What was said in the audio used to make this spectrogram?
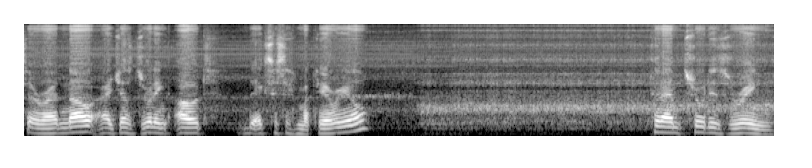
So right now I just drilling out the excessive material till I'm through this ring.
